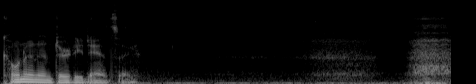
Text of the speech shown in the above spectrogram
Conan and Dirty Dancing.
